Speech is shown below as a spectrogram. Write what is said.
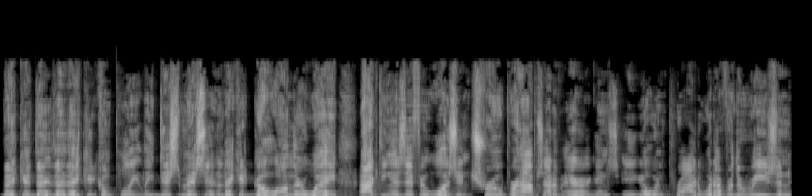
They could, they, they could completely dismiss it and they could go on their way acting as if it wasn't true, perhaps out of arrogance, ego, and pride, whatever the reason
